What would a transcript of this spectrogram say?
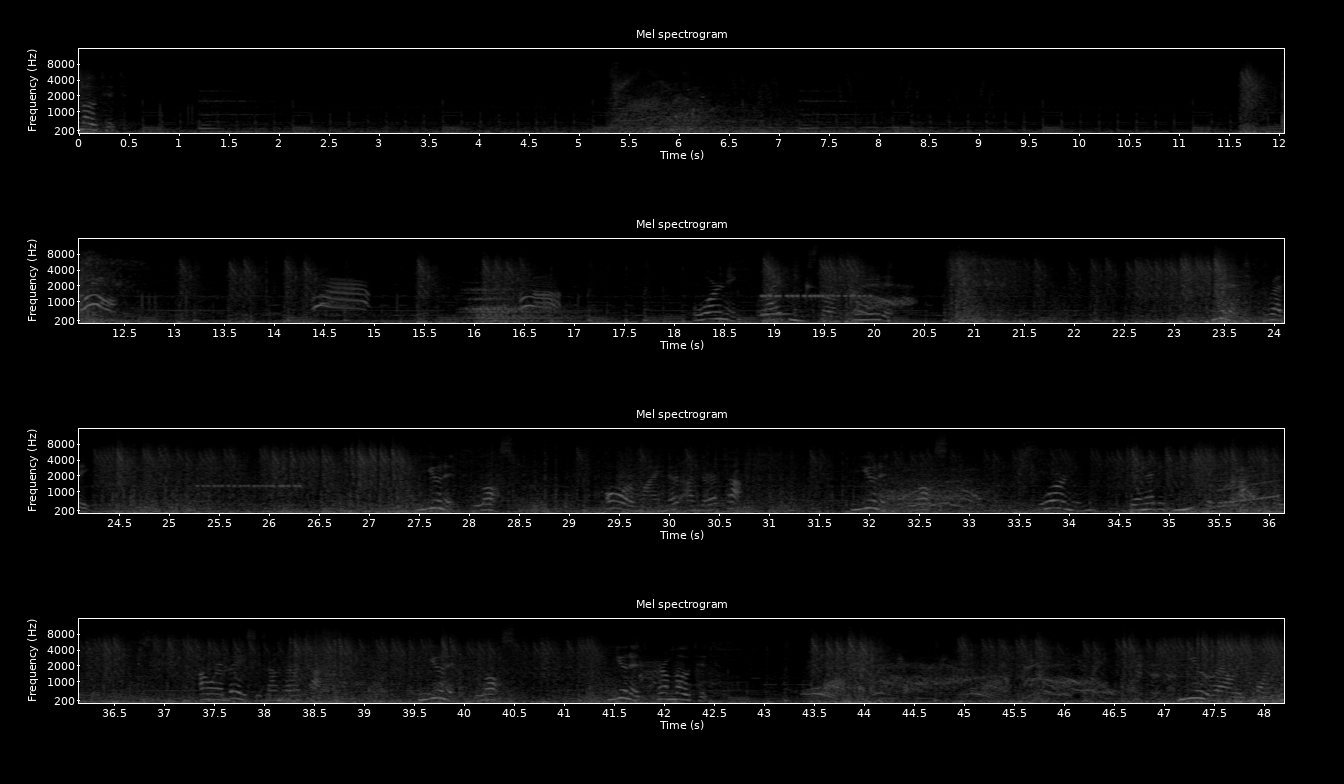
promoted. Warning, Unit lost. Warning, genetic mutator activated. Our base is under attack. Unit lost. Unit promoted. New rally point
